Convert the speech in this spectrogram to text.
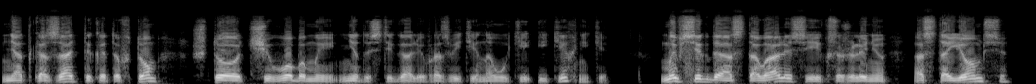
не отказать, так это в том, что чего бы мы не достигали в развитии науки и техники, мы всегда оставались и, к сожалению, остаемся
